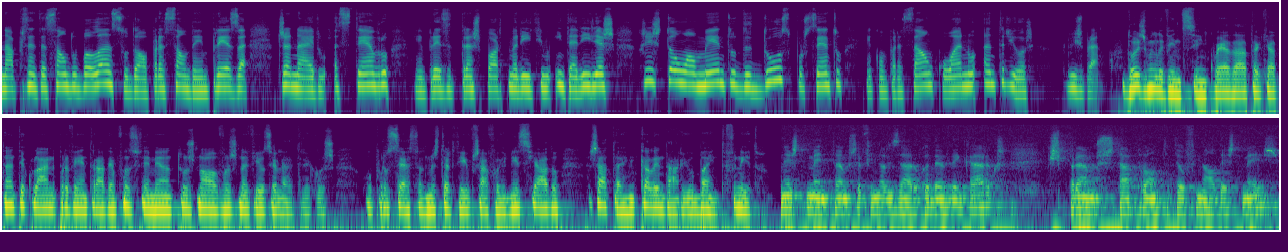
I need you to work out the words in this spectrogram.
na apresentação do balanço da operação da empresa de janeiro a setembro a empresa de transporte marítimo Interilhas registrou um aumento de 12% em comparação com o ano anterior. Luís Branco. 2025 é a data que a Atlantic Line prevê a entrada em funcionamento dos novos navios elétricos. O processo administrativo já foi iniciado, já tem calendário bem definido. Neste momento estamos a finalizar o caderno de encargos, esperamos estar pronto até o final deste mês,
